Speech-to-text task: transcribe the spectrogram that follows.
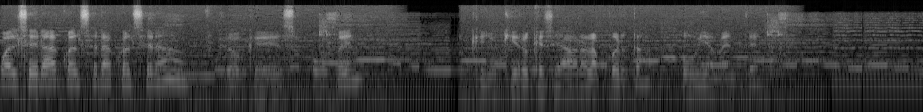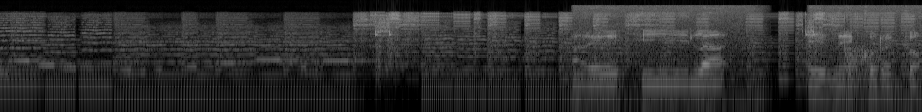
¿Cuál será? ¿Cuál será? ¿Cuál será? Creo que es open. Porque yo quiero que se abra la puerta, obviamente. La E y la N, correcto.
